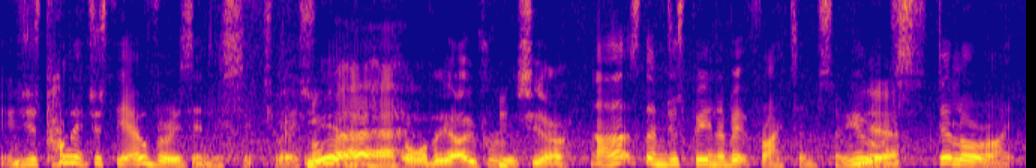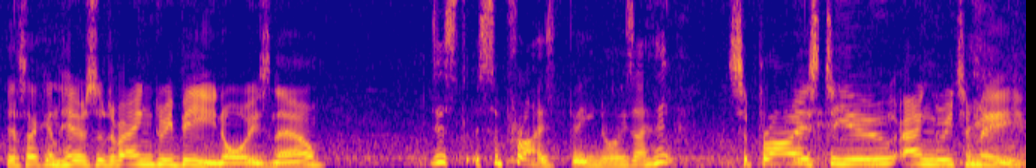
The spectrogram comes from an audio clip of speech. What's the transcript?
It's just probably just the ovaries in this situation. yeah, or the ovaries, yeah. Now that's them just being a bit frightened, so you're Yeah. still all right. Yes, I can hear a sort of angry bee noise now. Just a surprised bee noise, I think. Surprise to you, angry to me.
